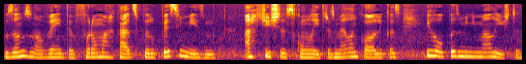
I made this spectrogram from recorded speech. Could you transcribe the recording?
Os anos 90 foram marcados pelo pessimismo, artistas com letras melancólicas e roupas minimalistas.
